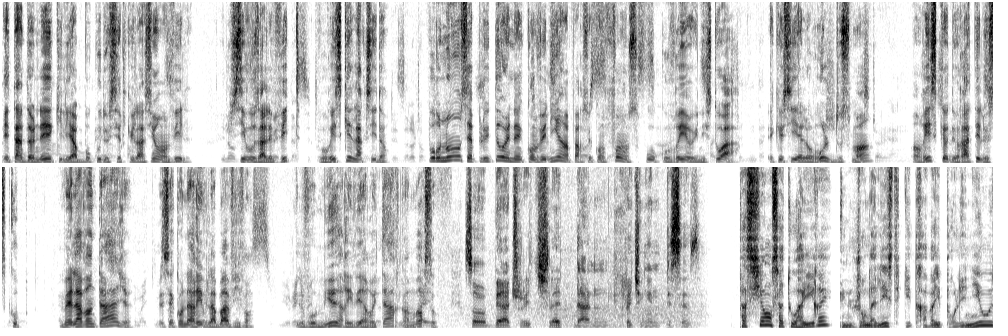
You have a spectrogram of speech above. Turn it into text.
étant donné qu'il y a beaucoup de circulation en ville. Si vous allez vite, vous risquez l'accident. Pour nous, c'est plutôt un inconvénient parce qu'on fonce pour couvrir une histoire et que si elle roule doucement, on risque de rater le scoop. Mais l'avantage, c'est qu'on arrive là-bas vivant. Il vaut mieux arriver en retard qu'en morceaux. Patience Atouhaire, une journaliste qui travaille pour les news,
